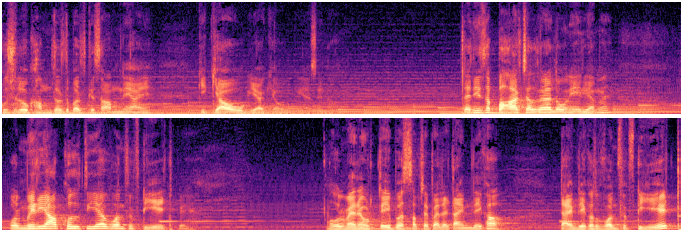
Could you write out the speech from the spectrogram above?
कुछ लोग हमदर्द बस के सामने आए कि क्या हो गया, क्या हो गया, ऐसे ना। देन ये सब बाहर चल रहा है लोन एरिया में, और मेरी आँख खुलती है 158 पे। और मैंने उठते ही बस सबसे पहले टाइम देखा। टाइम देखा तो 158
